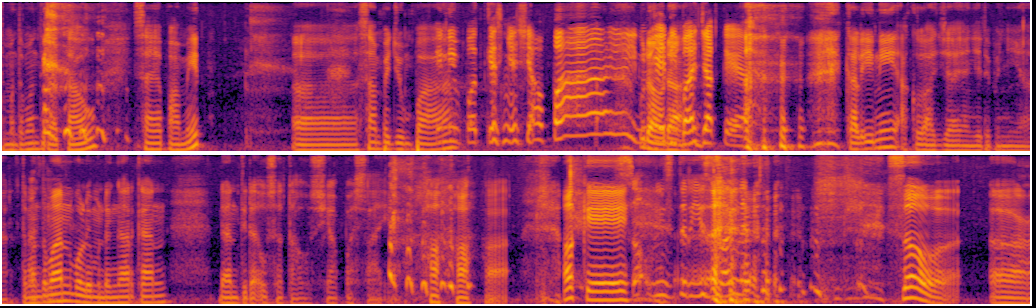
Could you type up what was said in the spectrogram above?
teman-teman tidak tahu, saya pamit. Eh, sampai jumpa. Ini podcastnya siapa? Ini Udah, kayak udah. dibajak ya. Kali ini aku aja yang jadi penyiar. Teman-teman boleh mendengarkan dan tidak usah tahu siapa saya. Hahaha. Oke. so misterius banget. So, eh,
